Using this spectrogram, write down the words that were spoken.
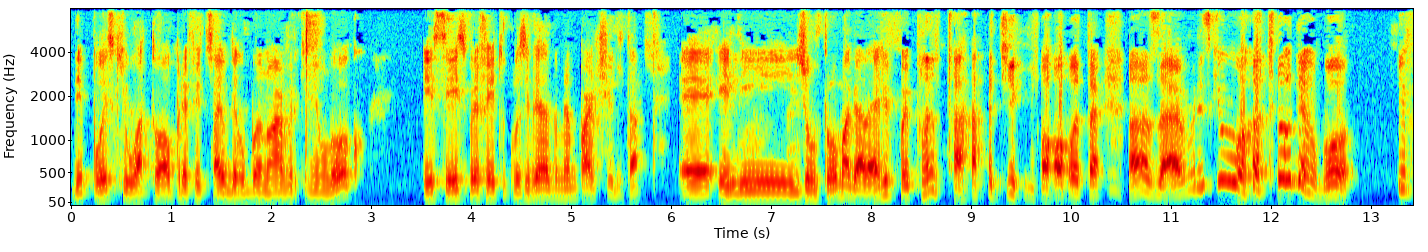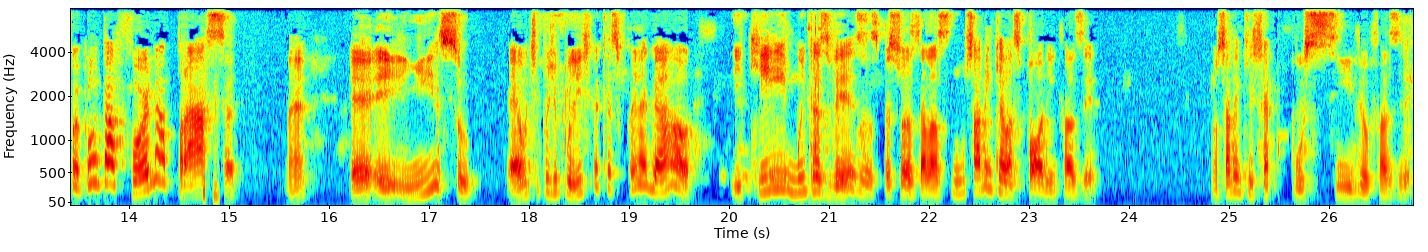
depois que o atual prefeito saiu derrubando árvore que nem um louco, esse ex-prefeito, inclusive, era do mesmo partido, tá? É, ele juntou uma galera e foi plantar de volta as árvores que o outro derrubou. e foi plantar flor na praça, né? É, e isso é um tipo de política que é super legal e que muitas vezes as pessoas elas não sabem que elas podem fazer, não sabem que isso é possível fazer.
